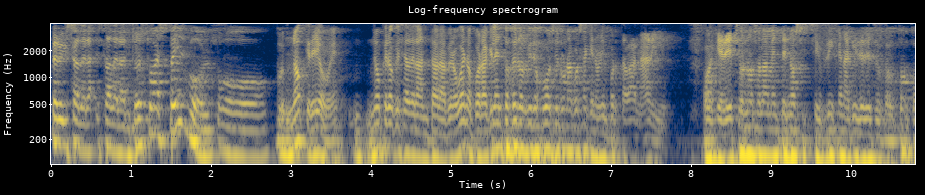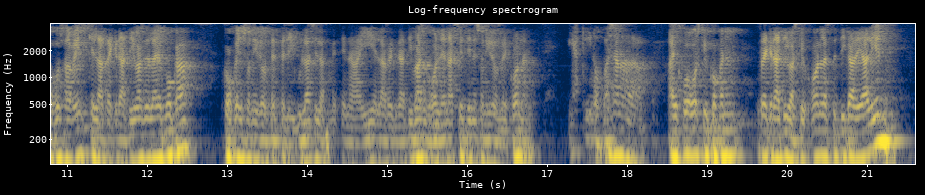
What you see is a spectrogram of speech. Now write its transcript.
Pero ¿y se, adela- se adelantó esto a Spaceballs o...? Pues no creo, ¿eh? No creo que se adelantara. Pero bueno, por aquel entonces los videojuegos era una cosa que no le importaba a nadie. Porque de hecho no solamente no se infringen aquí derechos de autor, todos sabéis que las recreativas de la época cogen sonidos de películas y las meten ahí en las recreativas. Golden Axe tiene sonidos de Conan. Y aquí no pasa nada. Hay juegos que cogen recreativas que juegan la estética de Alien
